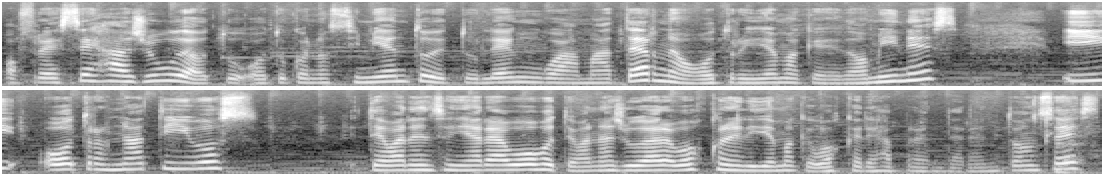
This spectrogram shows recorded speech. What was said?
ofreces ayuda o tu, o tu conocimiento de tu lengua materna o otro idioma que domines y otros nativos te van a enseñar a vos o te van a ayudar a vos con el idioma que vos querés aprender. Entonces,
